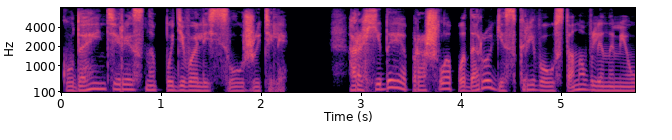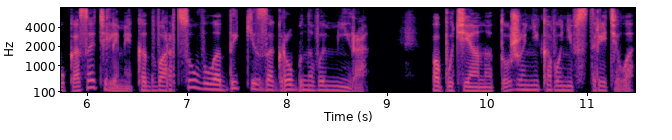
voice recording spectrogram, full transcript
Куда, интересно, подевались служители? Орхидея прошла по дороге с криво установленными указателями ко дворцу владыки загробного мира. По пути она тоже никого не встретила,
